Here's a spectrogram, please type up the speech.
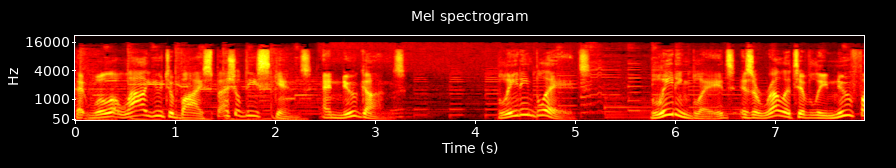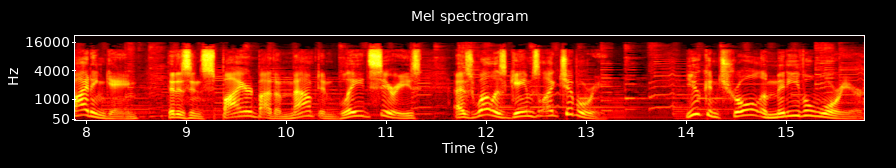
that will allow you to buy specialty skins and new guns. Bleeding Blades Bleeding Blades is a relatively new fighting game that is inspired by the Mount and Blade series as well as games like Chivalry. You control a medieval warrior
